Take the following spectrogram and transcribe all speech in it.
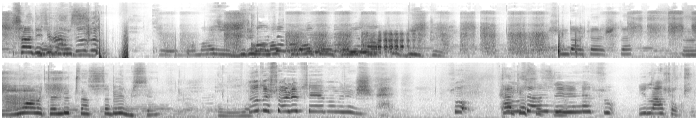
Sadece ben Namaz, biri namaz kılarken konuşmak büyük günah. Şimdi arkadaşlar e, Muhammed Ali lütfen susabilir misin? Allah. Dur dur şöyle bir şey yapabilirim. Su, Herkes sussun. diline su yılan soksun.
